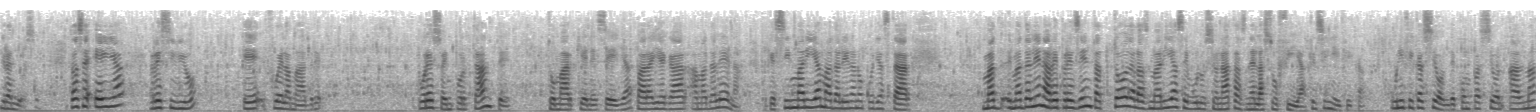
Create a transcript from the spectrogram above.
grandioso. Entonces ella recibió y fue la madre. Por eso es importante tomar quién es ella para llegar a Magdalena, porque sin María Magdalena no podía estar. Mad- Maddalena representa todas las Marías evolucionadas nella Sofía. ¿Qué significa? Unificación de compasión alma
